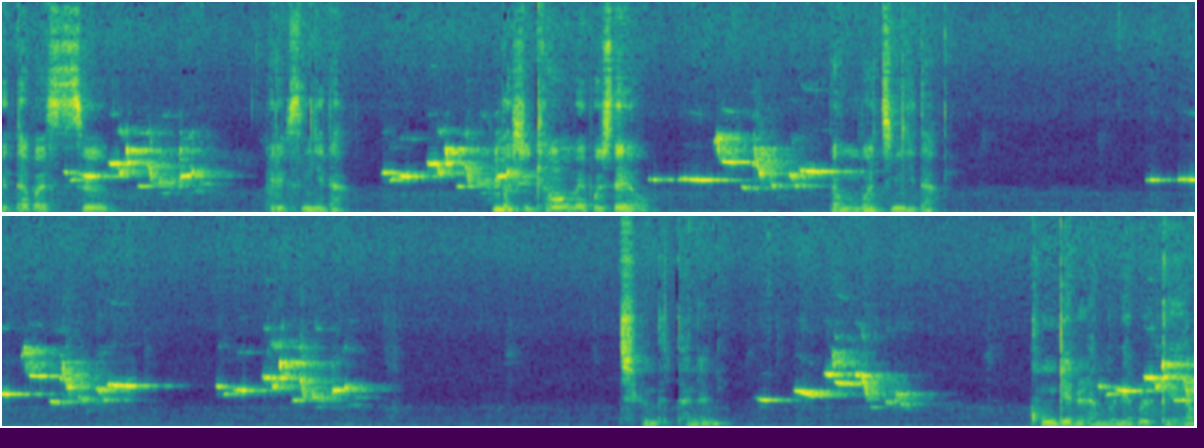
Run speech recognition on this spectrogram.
메타버스 이랬습니다. 한 번씩 경험해 보세요. 너무 멋집니다. 지금부터는 공개를 한번 해볼게요.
